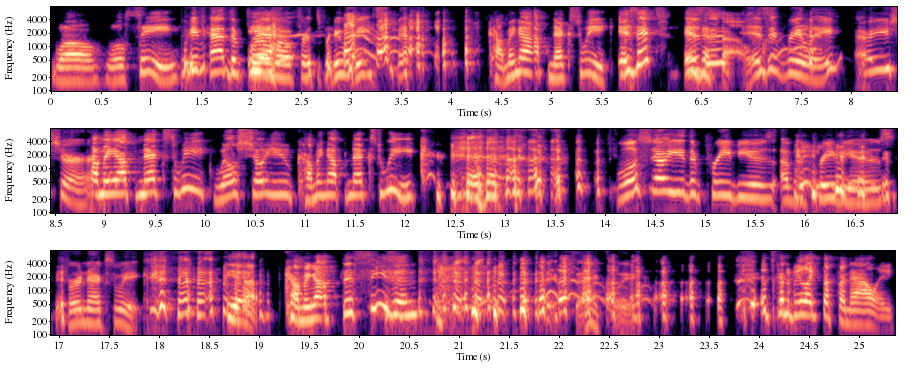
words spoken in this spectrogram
Well, we'll see. We've had the promo Yeah. for three weeks now. Coming up next week. Is it? Is, it, though? Is it really? Are you sure? Coming up next week, we'll show you coming up next week. we'll show you the previews of the previews for next week. Yeah, coming up this season. exactly. It's going to be like the finale.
